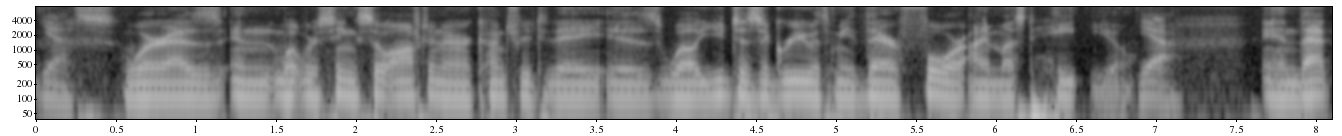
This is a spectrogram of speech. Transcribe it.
Yes. Whereas in what we're seeing so often in our country today is, well, you disagree with me, therefore I must hate you. Yeah. And that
